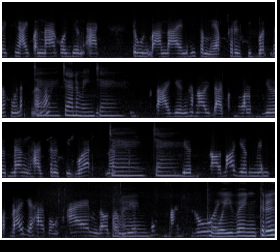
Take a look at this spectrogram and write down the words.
នៅឆ្ងាយប៉ុណ្ណាក៏យើងអាចជូនបានដែរនឹងសម្រាប់គ្រឹះជីវិតណាហ្នឹងណាចាចាណាមីងចា តែយើងហើយដែលផ្ដល់យើងនឹងហៅគ្រឹះជីវិតណាចាចាយើងដល់មកយើងមានប្តីគេហៅបងអែមដល់ទៅមានបានត្រួយត្រួយវិញគ្រឹះ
